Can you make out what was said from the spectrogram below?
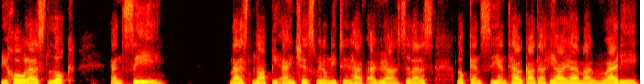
Behold, let us look and see. Let us not be anxious. We don't need to have every answer. Let us look and see and tell God that here I am. I'm ready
